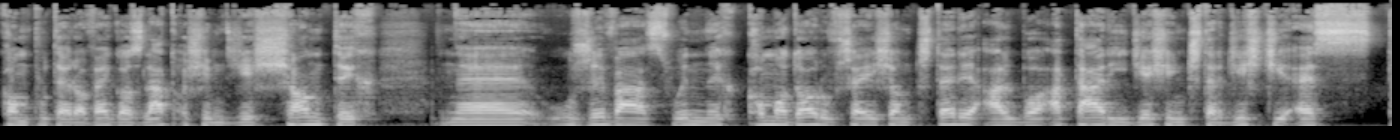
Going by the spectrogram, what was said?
komputerowego z lat 80. E, używa słynnych Commodorów 64 albo Atari 1040 ST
